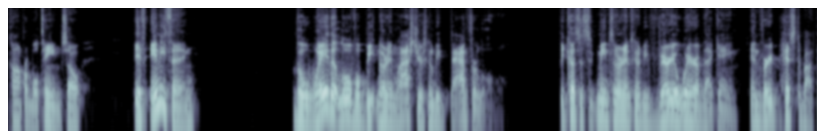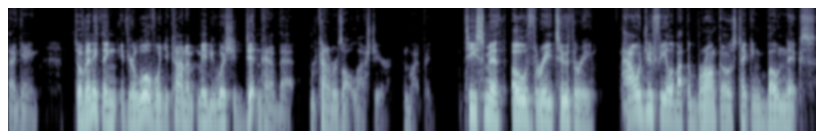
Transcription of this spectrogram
comparable teams, so if anything, the way that Louisville beat Notre Dame last year is going to be bad for Louisville because it means Notre Dame is going to be very aware of that game and very pissed about that game. So, if anything, if you're Louisville, you kind of maybe wish you didn't have that kind of result last year, in my opinion. T. Smith 0323. How would you feel about the Broncos taking Bo Nix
